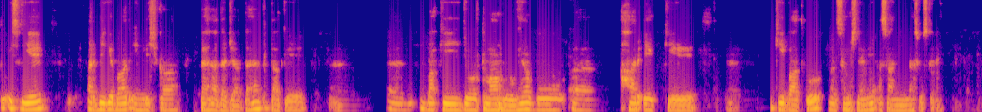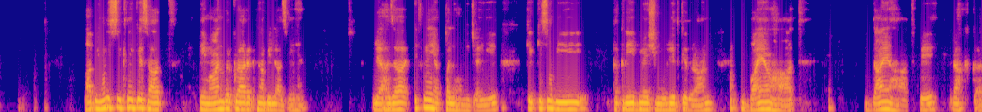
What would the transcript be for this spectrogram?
تو اس لیے عربی کے بعد انگلش کا پہلا درجہ آتا ہے تاکہ باقی جو تمام لوگ ہیں، وہ ہر ایک کے کی بات کو سمجھنے میں آسانی محسوس کریں۔ آپ انگلش سیکھنے کے ساتھ ایمان برقرار رکھنا بھی لازمی ہے۔ لہٰذا اتنی عقل ہونی چاہیے کہ کسی بھی تقریب میں شمولیت کے دوران بایاں ہاتھ، دائیں ہاتھ پہ رکھ کر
